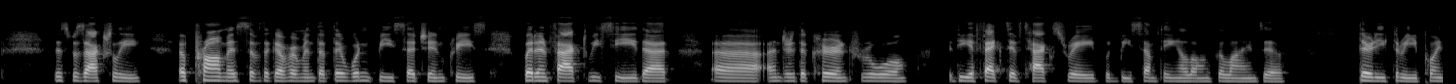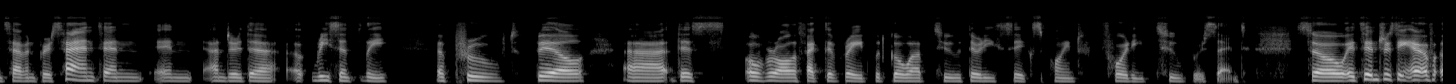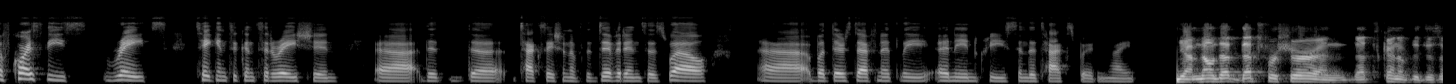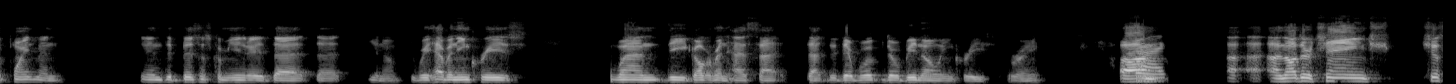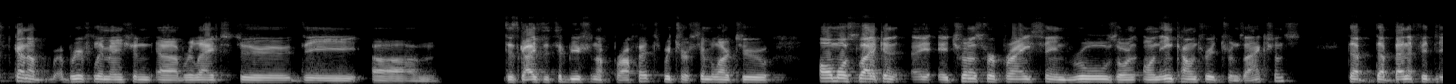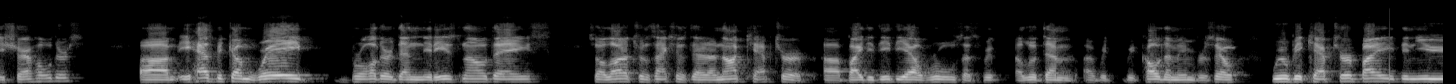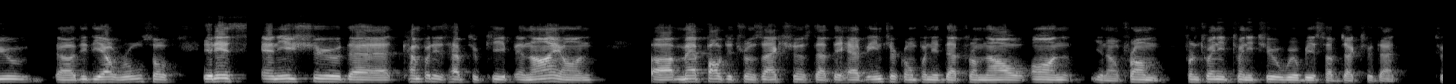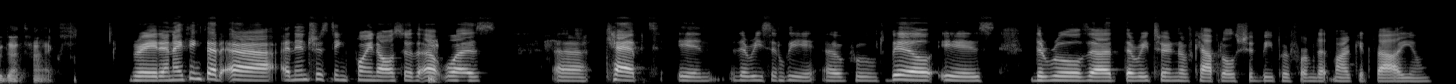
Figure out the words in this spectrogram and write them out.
this was actually a promise of the government that there wouldn't be such increase. But in fact, we see that uh, under the current rule, the effective tax rate would be something along the lines of 33.7%. And, and under the uh, recently approved bill, uh, this overall effective rate would go up to 36.42%. So it's interesting. Of, of course, these rates take into consideration uh, the the taxation of the dividends as well. Uh, but there's definitely an increase in the tax burden, right? Yeah, no, that that's for sure, and that's kind of the disappointment in the business community that that you know we have an increase when the government has said that there will there will be no increase, right? Um, right. another change just kind of briefly mention uh, relates to the um, disguised distribution of profits, which are similar to almost like a, a, transfer pricing rules on, on in-country transactions that, that benefit the shareholders. Um, it has become way broader than it is nowadays. So a lot of transactions that are not captured uh, by the DDL rules, as we allude them, uh, we, we call them in Brazil, will be captured by the new uh, DDL rule. So it is an issue that companies have to keep an eye on, uh, map out the transactions that they have intercompany that from now on, you know, from from 2022 will be subject to that to that tax. Great, and I think that uh, an interesting point also that was uh, kept in the recently approved bill is the rule that the return of capital should be performed at market value.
